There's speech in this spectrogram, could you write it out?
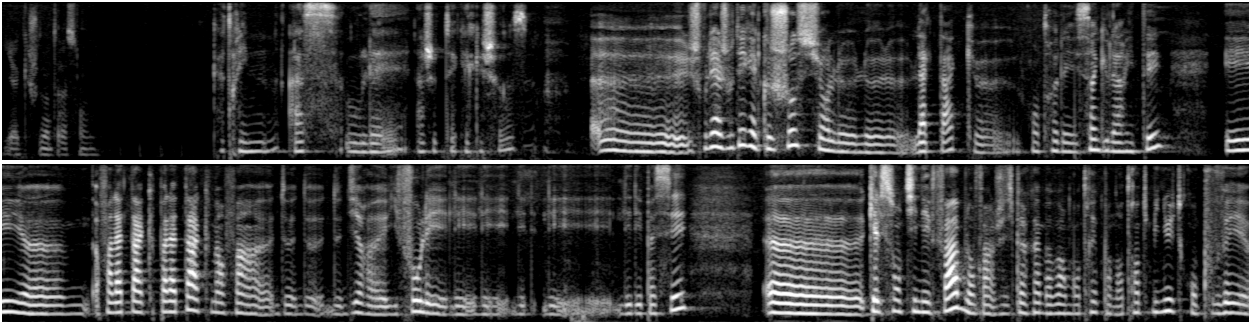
Il y a quelque chose d'intéressant. Catherine As voulait ajouter quelque chose? Euh, je voulais ajouter quelque chose sur l'attaque euh, contre les singularités. Et euh, enfin l'attaque, pas l'attaque, mais enfin de, dire il faut les, les, les, les dépasser, qu'elles sont ineffables. Enfin, j'espère quand même avoir montré pendant 30 minutes qu'on pouvait,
